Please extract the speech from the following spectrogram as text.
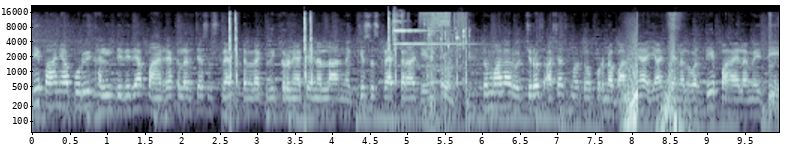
ती पाहण्यापूर्वी खाली दिलेल्या पांढऱ्या कलरच्या सबस्क्राईब बटनला क्लिक करून या चॅनलला नक्की सबस्क्राईब करा जेणेकरून तुम्हाला रोजची रोज अशाच महत्त्वपूर्ण बातम्या या चॅनलवरती पाहायला मिळतील.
